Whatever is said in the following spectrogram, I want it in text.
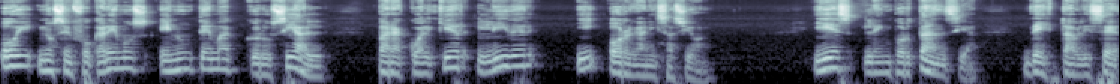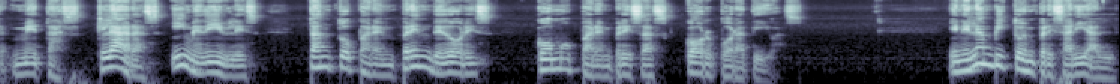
Hoy nos enfocaremos en un tema crucial para cualquier líder y organización. Y es la importancia de establecer metas claras y medibles tanto para emprendedores como para empresas corporativas. En el ámbito empresarial,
